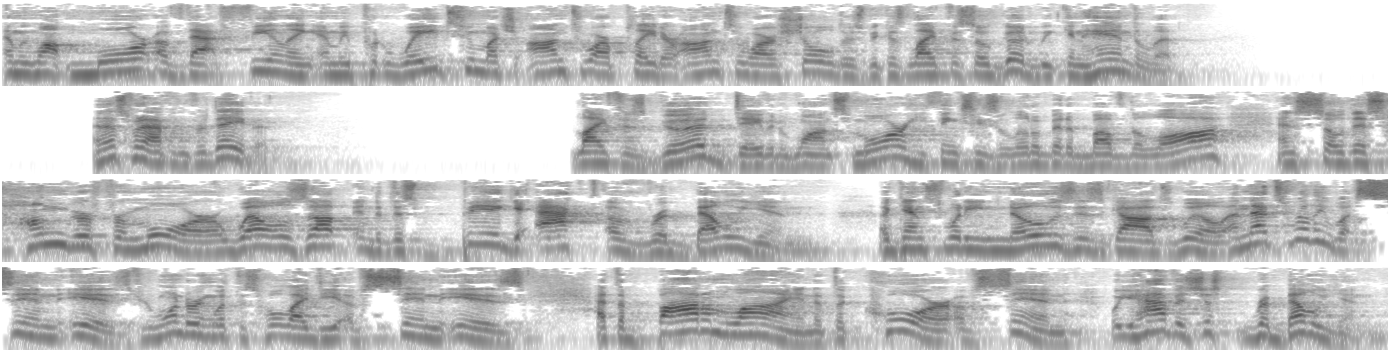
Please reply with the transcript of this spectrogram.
and we want more of that feeling and we put way too much onto our plate or onto our shoulders because life is so good we can handle it. And that's what happened for David. Life is good. David wants more. He thinks he's a little bit above the law. And so this hunger for more wells up into this big act of rebellion against what he knows is God's will. And that's really what sin is. If you're wondering what this whole idea of sin is, at the bottom line, at the core of sin, what you have is just rebellion.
